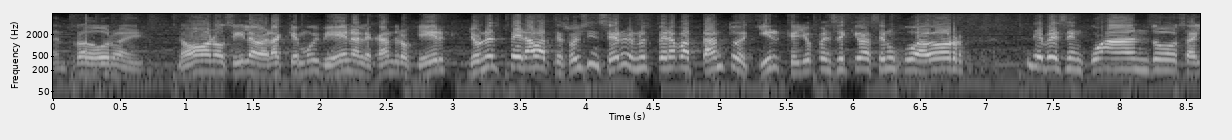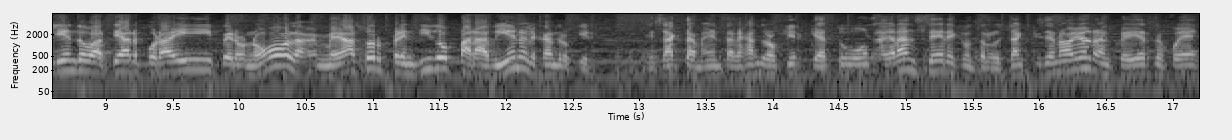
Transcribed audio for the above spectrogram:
entró duro ahí. No, no, sí, la verdad que muy bien, Alejandro Kirk. Yo no esperaba, te soy sincero, yo no esperaba tanto de Kirk, que yo pensé que iba a ser un jugador de vez en cuando, saliendo a batear por ahí, pero no, me ha sorprendido para bien Alejandro Kirk. Exactamente, Alejandro Kirk que tuvo una gran serie contra los Yankees de Nueva York, aunque ayer se fue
